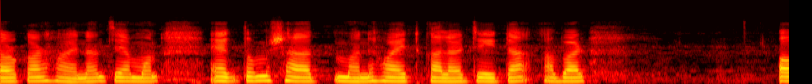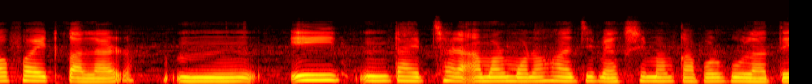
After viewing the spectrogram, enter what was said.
দরকার হয় না। যেমন একদম সাদ মানে হোয়াইট কালার যেটা আবার অফ হোয়াইট কালার এই টাইপ ছাড়া আমার মনে হয় যে ম্যাক্সিমাম কাপড়গুলাতে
